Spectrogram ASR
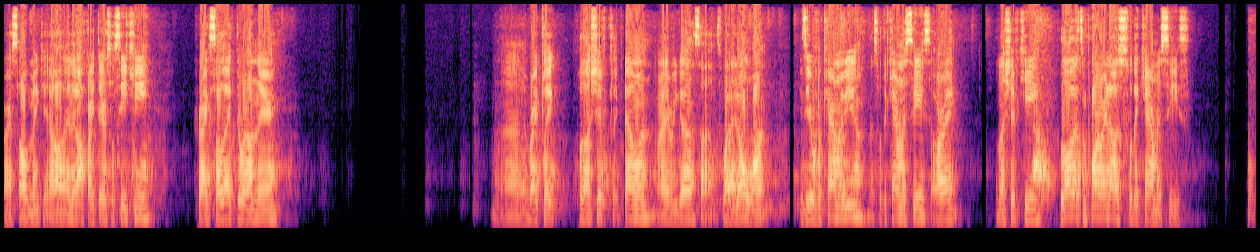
All right, so I'll make it, I'll end it off right there. So C key, drag select around there. Uh, right click, hold on shift, click that one. All right, there we go. So that's what I don't want. Zero for camera view. That's what the camera sees. All right. Hold on shift key. All that's important right now is just what the camera sees. So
